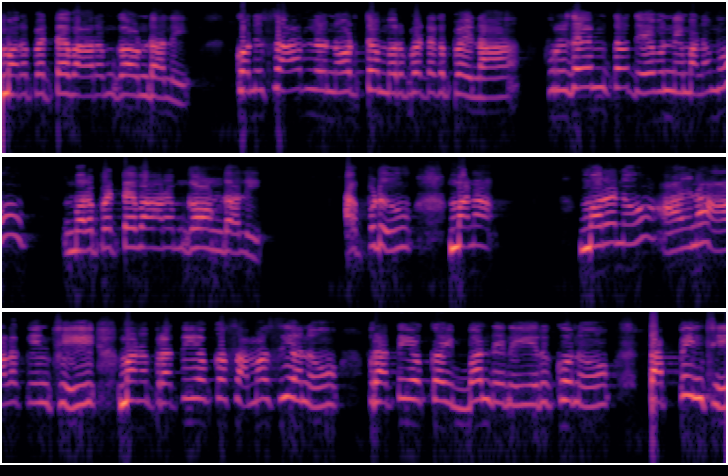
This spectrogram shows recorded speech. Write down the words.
మొరపెట్టే వారంగా ఉండాలి. కొన్నిసార్లు నోటితో మొరపెట్టకపోయినా హృదయంతో దేవుణ్ణి మనము మొరపెట్టే వారంగా ఉండాలి. అప్పుడు మన మొరను ఆయన ఆలకించి మన ప్రతి ఒక్క సమస్యను ప్రతి ఒక్క ఇబ్బందిని ఇరుకును తప్పించి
